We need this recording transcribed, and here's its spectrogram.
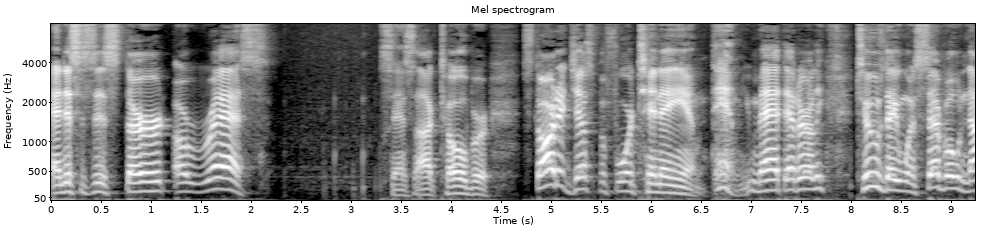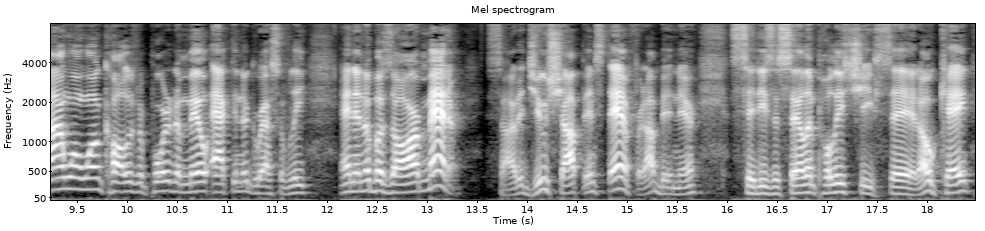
and this is his third arrest since October. Started just before 10 a.m. Damn, you mad that early? Tuesday, when several 911 callers reported a male acting aggressively and in a bizarre manner. Inside a juice shop in Stamford. I've been there. City's assailant police chief said, okay,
